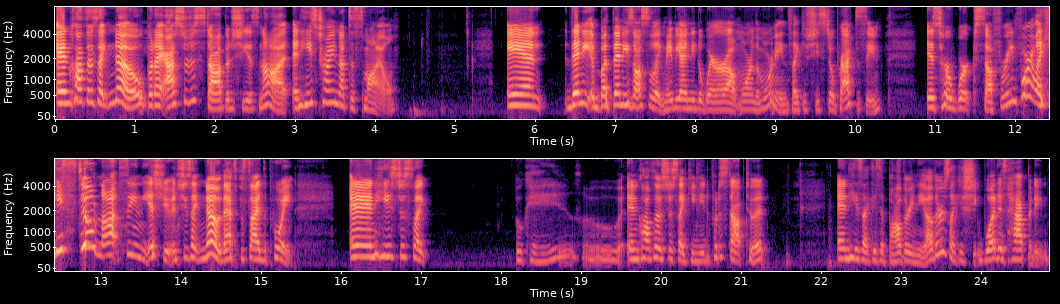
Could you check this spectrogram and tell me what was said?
And Clotho's like, no, but I asked her to stop and she is not. And he's trying not to smile. And then he, but then he's also like, maybe I need to wear her out more in the mornings. Like, if she's still practicing, is her work suffering for it? Like, he's still not seeing the issue. And she's like, no, that's beside the point. And he's just like, okay. So, and Clotho's just like, you need to put a stop to it. And he's like, is it bothering the others? Like, is she, what is happening?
